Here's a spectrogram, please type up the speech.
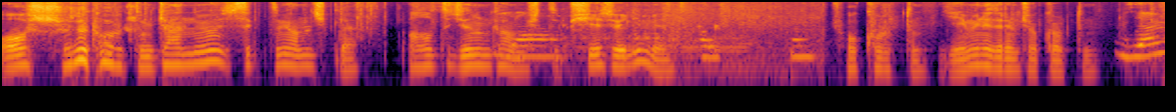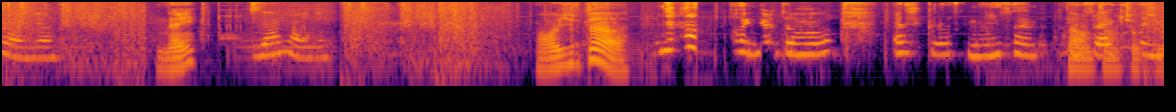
Oh şunu korktum. Kendimi sıktım yanlışlıkla. 6 canım kalmıştı. Bir şey söyleyeyim mi? Çok korktum. Yemin ederim çok korktum. Güzel mi oynuyorsun? Ne? Güzel mi oynuyorsun? Hayır da. Hayır da mı? Aşk olsun insan. Tamam, tamam, çok güzel.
